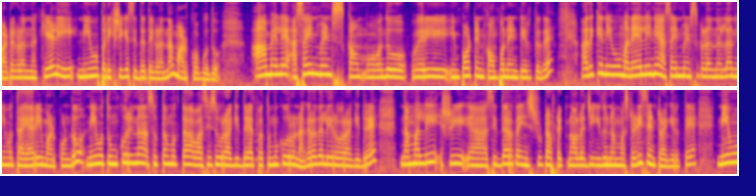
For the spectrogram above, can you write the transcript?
ಪಾಠಗಳನ್ನು ಕೇಳಿ ನೀವು ಪರೀಕ್ಷೆಗೆ ಸಿದ್ಧತೆಗಳನ್ನು ಮಾಡ್ಕೋಬೋದು. ಆಮೇಲೆ ಅಸೈನ್ಮೆಂಟ್ಸ್ ಕಾಂ ಒಂದು ವೆರಿ ಇಂಪಾರ್ಟೆಂಟ್ ಕಾಂಪೊನೆಂಟ್ ಇರ್ತದೆ. ಅದಕ್ಕೆ ನೀವು ಮನೆಯಲ್ಲಿನೇ ಅಸೈನ್ಮೆಂಟ್ಸ್ಗಳನ್ನೆಲ್ಲ ನೀವು ತಯಾರಿ ಮಾಡಿಕೊಂಡು, ನೀವು ತುಮಕೂರಿನ ಸುತ್ತಮುತ್ತ ವಾಸಿಸುವರಾಗಿದ್ದರೆ ಅಥವಾ ತುಮಕೂರು ನಗರದಲ್ಲಿರೋರಾಗಿದ್ದರೆ ನಮ್ಮಲ್ಲಿ Shri Siddhartha institute of technology ಇದು ನಮ್ಮ ಸ್ಟಡಿ ಸೆಂಟರ್ ಆಗಿರುತ್ತೆ. ನೀವು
